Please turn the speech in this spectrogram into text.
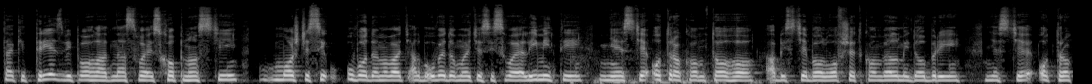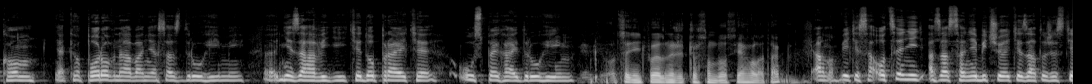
taký triezvy pohľad na svoje schopnosti. Môžete si uvedomovať alebo uvedomujete si svoje limity. Nie ste otrokom toho, aby ste bol vo všetkom veľmi dobrý. Nie ste otrokom nejakého porovnávania sa s druhými. Nezávidíte, doprajete úspech aj druhým. Oceniť, povedzme, že čo som dosiahol a tak? Áno, viete sa oceniť a zasa nebyčujete za to, že ste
